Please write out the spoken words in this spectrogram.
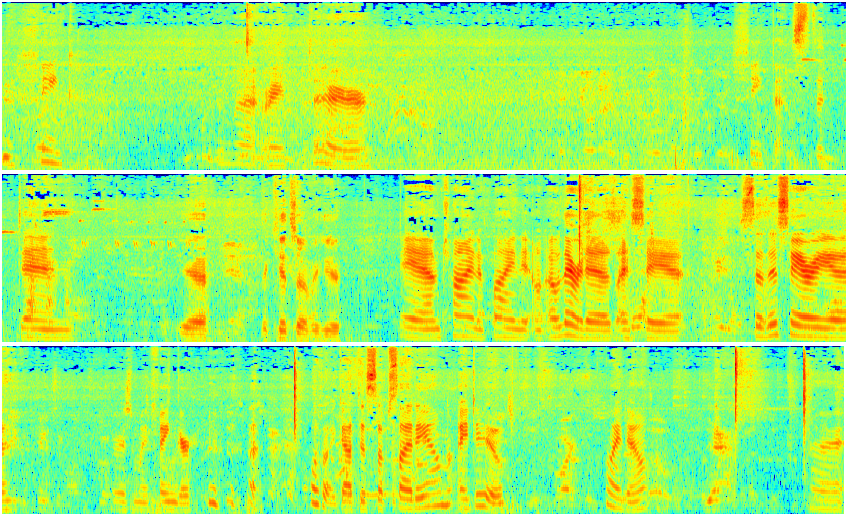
I think that right there, I think we'll take care I of think that's the den. Yeah, the kid's over here. Yeah, I'm trying to find it. Oh, there it is. I see it. So this area, where's my finger? oh, I got this upside down? I do. Oh, I don't. Yes. All right,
